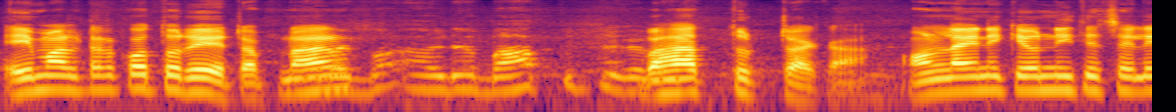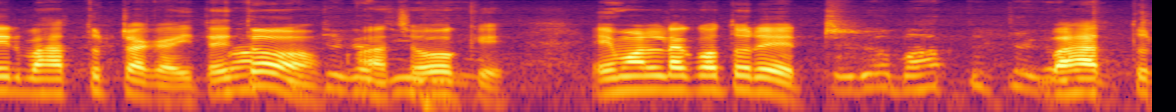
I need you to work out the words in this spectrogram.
এই মালটার কত রেট আপনার? ভাই, বা- এটা 72 টাকা। বাহাত্তর টাকা। অনলাইনে কেউ নিতে চাইলে বাহাত্তর টাকাই তাই তো? 72 টাকা, জি, আচ্ছা ওকে। এই মালটা কত রেট? এটা 72 টাকা। বাহাত্তর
